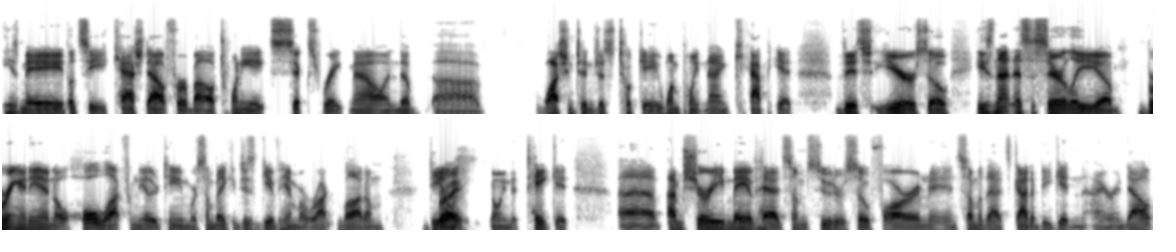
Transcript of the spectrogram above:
he's made, let's see, cashed out for about 28 6 right now, and the uh, Washington just took a 1.9 cap hit this year, so he's not necessarily uh, bringing in a whole lot from the other team where somebody could just give him a rock bottom deal right. going to take it. Uh, I'm sure he may have had some suitors so far, and, and some of that's got to be getting ironed out.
